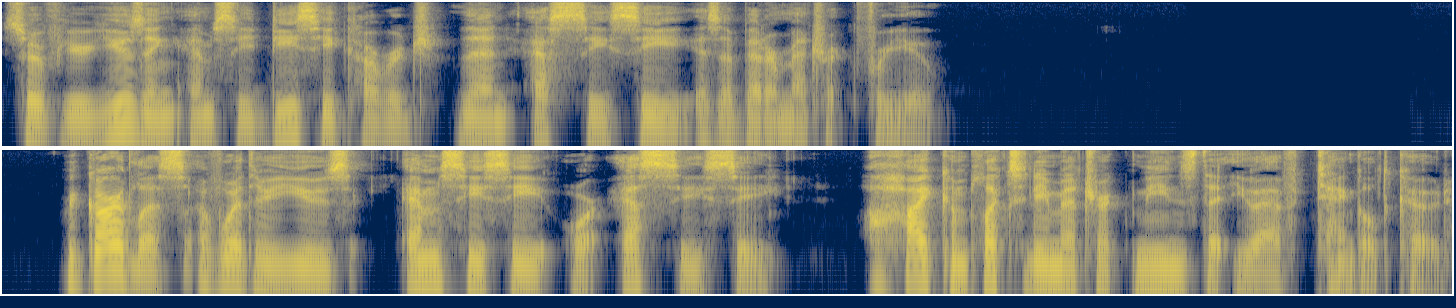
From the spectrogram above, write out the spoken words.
so if you're using MCDC coverage, then SCC is a better metric for you. Regardless of whether you use MCC or SCC, a high complexity metric means that you have tangled code.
